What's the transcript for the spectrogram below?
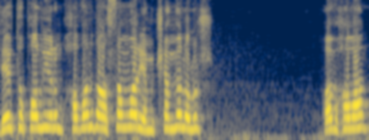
Dev topu alıyorum. Havanı da alsam var ya mükemmel olur. Abi havan.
